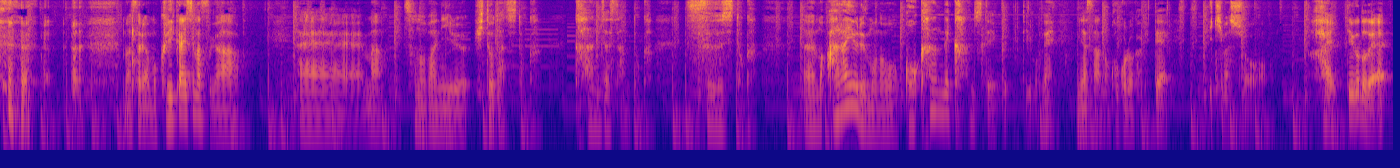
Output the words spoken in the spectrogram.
まあそれはもう繰り返しますが、えー、まあその場にいる人たちとか患者さんとか数字とか、えー、もうあらゆるものを五感で感じていくっていうのをね皆さんの心がけていきましょう。はい。ということで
